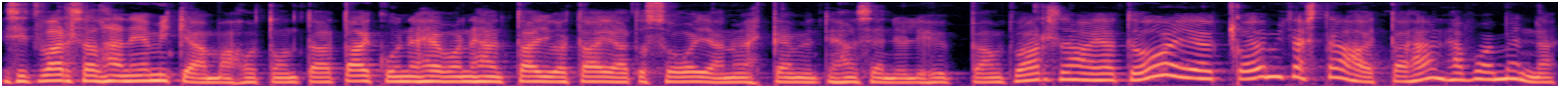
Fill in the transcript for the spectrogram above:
Ja sitten Varsallahan ei ole mikään mahdotonta. Taikuinen hevonenhan tajuaa, että ajaa tuossa ojan, no ehkä nyt ihan sen yli hyppää. Mutta Varsa ajaa, että oi, oi mitä sitä haittaa, hän voi mennä.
